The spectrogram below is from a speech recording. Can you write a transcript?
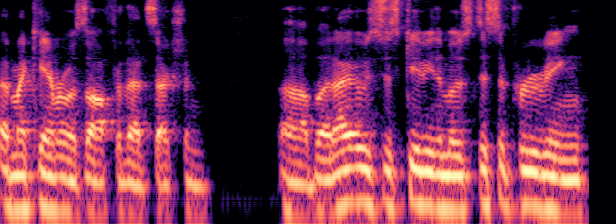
uh, my camera was off for that section, uh, but I was just giving the most disapproving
